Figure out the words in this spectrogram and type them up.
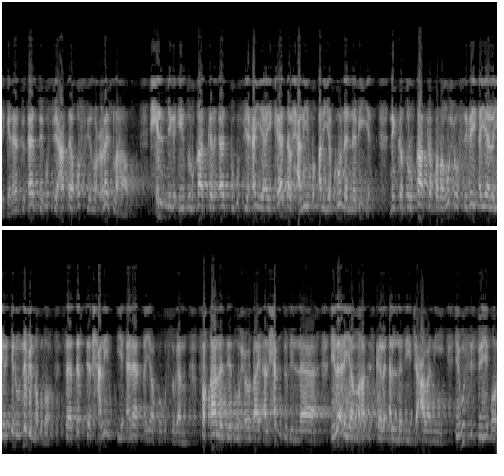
deganaantu aad bay u fiican tahay qofki inuu culays lahaado. Xilmiga iyo dulqaadkana aad buu u fiican yahay. Kaada alxaliimu an yakuuna nebiyan ninka dulqaadka badan wuxuu sigay ayaa la yidhi inuu nebi noqdo. Saa darteed xaliim iyo anaad ayaa kugu sugan. Faqaala zayd wuxuu dhahay alxamdu lilah ilaahayaa mahad iskale aladii jacalanii. Igu sifeeyey oo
